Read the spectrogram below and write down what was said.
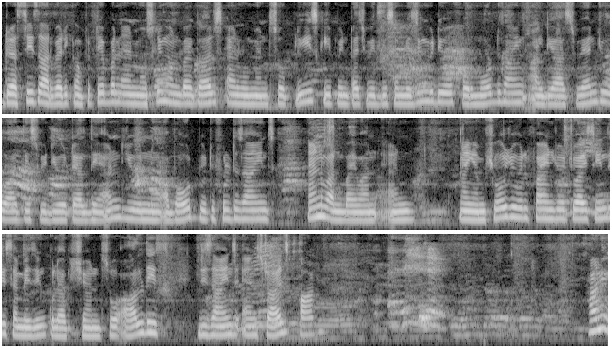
dresses are very comfortable and mostly worn by girls and women. So please keep in touch with this amazing video for more design ideas. When you watch this video till the end you will know about beautiful designs and one by one. And i am sure you will find your choice in this amazing collection. So all these designs and styles are हनी।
